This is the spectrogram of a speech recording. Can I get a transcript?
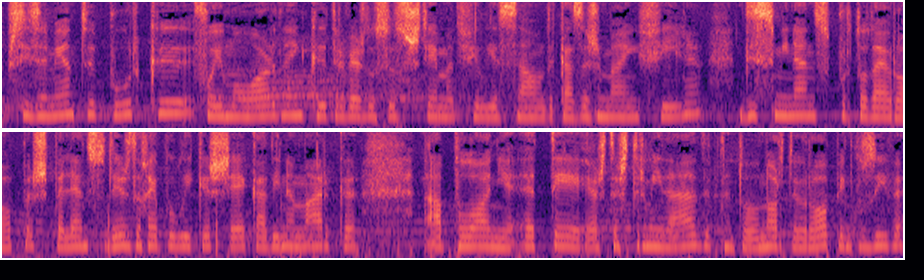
Precisamente porque foi uma ordem que, através do seu sistema de filiação de casas-mãe e filha, disseminando-se por toda a Europa, espalhando-se desde a República Checa, à Dinamarca, à Polónia, até esta extremidade, portanto, ao norte da Europa, inclusive,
